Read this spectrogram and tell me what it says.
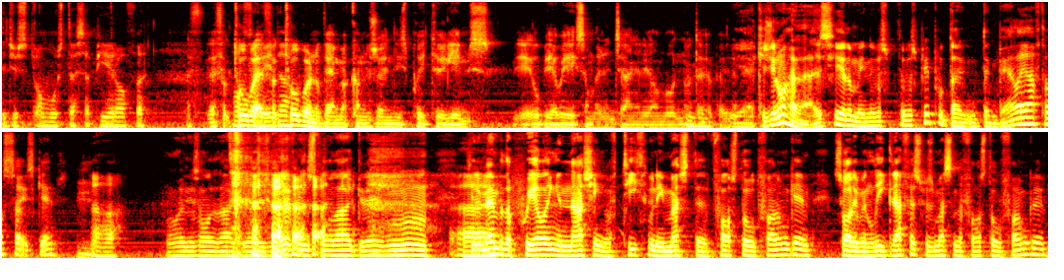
to just almost disappear off the. If, if October, if radar. October, November comes round, he's played two games. It'll be away somewhere in January on loan, no doubt about it. Yeah, because you know how that is here. I mean, there was there was people down in Dembele after six games. Uh huh. Oh, he doesn't look that great. His movement's not that great. Mm. Do you remember the wailing and gnashing of teeth when he missed the first Old Firm game? Sorry, when Leigh Griffiths was missing the first Old Firm game.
